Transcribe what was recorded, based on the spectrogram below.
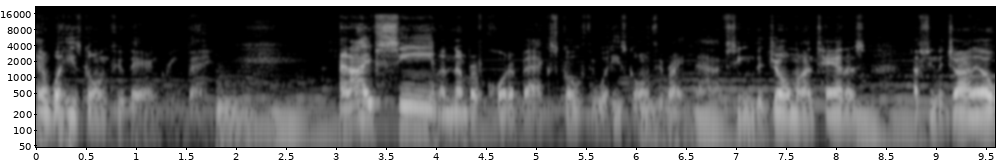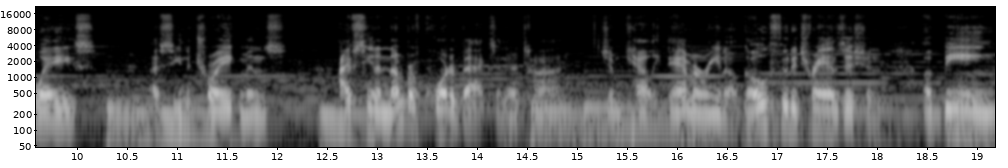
and what he's going through there in Green Bay. And I've seen a number of quarterbacks go through what he's going through right now. I've seen the Joe Montanas, I've seen the John Elways, I've seen the Troy Aikmans, I've seen a number of quarterbacks in their time, Jim Kelly, Dan Marino, go through the transition of being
